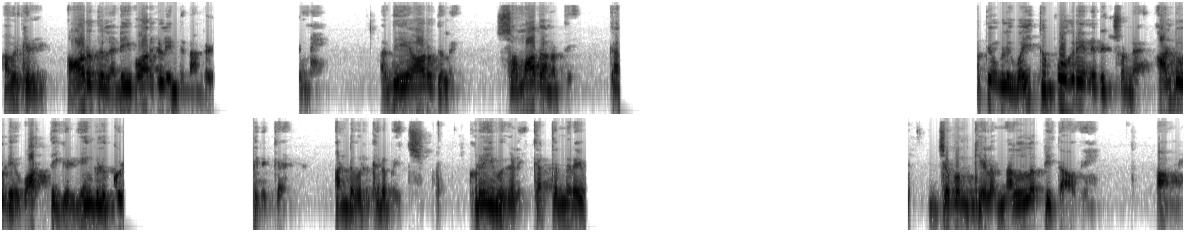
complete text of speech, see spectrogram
அவர்கள் ஆறுதல் அடைவார்கள் என்று நாங்கள் அதே ஆறுதலை சமாதானத்தை உங்களுக்கு வைத்து போகிறேன் என்று சொன்ன ஆண்டோடைய வார்த்தைகள் எங்களுக்குள் ஆண்டவர் கிருபை குறைவுகளை கத்த நிறைவு. ஜெபம் கேள நல்ல பிதாவே. ஆமை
